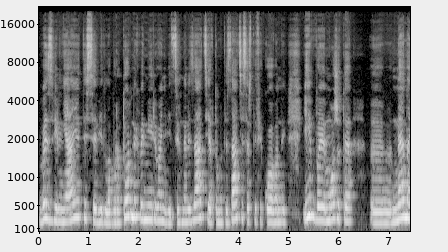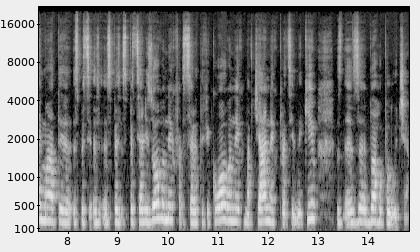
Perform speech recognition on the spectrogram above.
ви звільняєтеся від лабораторних вимірювань, від сигналізації, автоматизації сертифікованих, і ви можете е, не наймати спеці- спе- спеціалізованих, сертифікованих навчальних працівників з благополуччя.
